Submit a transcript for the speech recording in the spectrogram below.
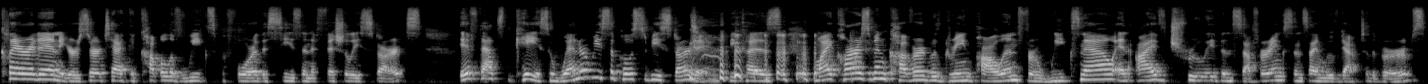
Claritin or your Zyrtec a couple of weeks before the season officially starts? if that's the case, when are we supposed to be starting? Because my car has been covered with green pollen for weeks now, and I've truly been suffering since I moved out to the burbs.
